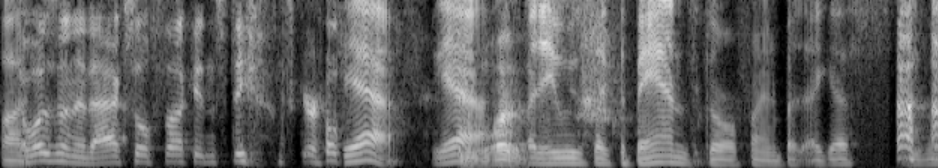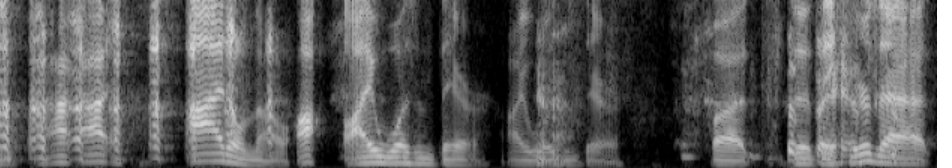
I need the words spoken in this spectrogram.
But wasn't it Axl fucking Steven's girlfriend? Yeah, yeah. He was. But he was like the band's girlfriend. But I guess Steven, I, I, I don't know. I, I wasn't there. I wasn't there. But The to, to hear band's that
